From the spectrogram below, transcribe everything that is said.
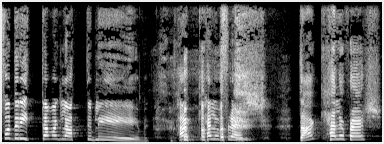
faderita vad glatt det blev! Tack HelloFresh! Tack HelloFresh!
